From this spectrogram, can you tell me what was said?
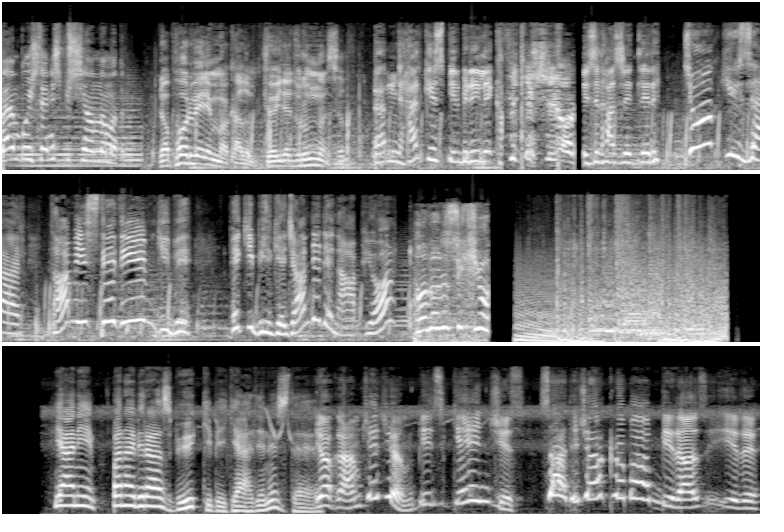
Ben bu işten hiçbir şey anlamadım. Rapor verin bakalım. Köyde durum nasıl? herkes birbiriyle sıkışıyor. Vezir hazretleri. Çok güzel. Tam istediğim gibi. Peki Bilgecan dede ne yapıyor? Yani bana biraz büyük gibi geldiniz de. Yok amcacığım biz genciz. Sadece akrabam biraz iri.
